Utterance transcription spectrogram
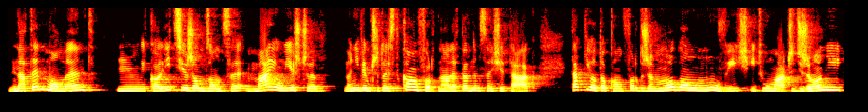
Na ten moment mm, koalicje rządzące mają jeszcze, no nie wiem czy to jest komfort, no ale w pewnym sensie tak, taki oto komfort, że mogą mówić i tłumaczyć, że oni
